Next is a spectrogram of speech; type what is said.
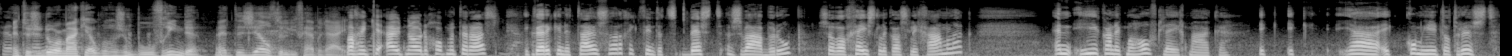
En tussendoor maak je ook nog eens een boel vrienden met dezelfde liefhebberij. Mag ik je uitnodigen op mijn terras? Ik werk in de thuiszorg. Ik vind het best een zwaar beroep, zowel geestelijk als lichamelijk. En hier kan ik mijn hoofd leegmaken. Ik, ik, ja, ik kom hier tot rust.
